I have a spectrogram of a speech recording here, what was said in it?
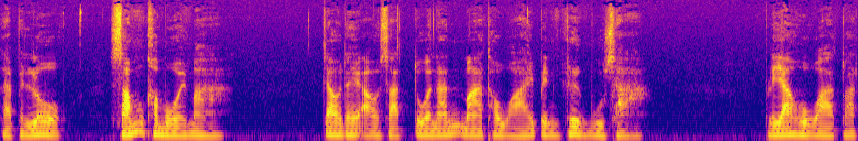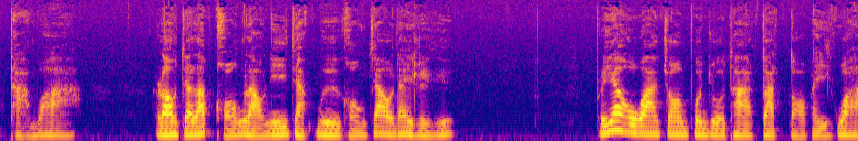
และเป็นโรคซ้ำขโมยมา เจ้าได้เอาสัตว์ตัวนั้นมาถวายเป็นเครื่องบูชา ระยะโฮวาตรัสถามว่า เราจะรับของเหล่านี้จากมือของเจ้าได้หรือ พระยะโฮวาจอมพลโยธาตรัสต่อไปอีกว่า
